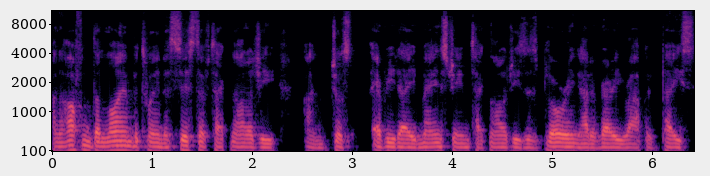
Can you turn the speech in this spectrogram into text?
And often the line between assistive technology and just everyday mainstream technologies is blurring at a very rapid pace.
